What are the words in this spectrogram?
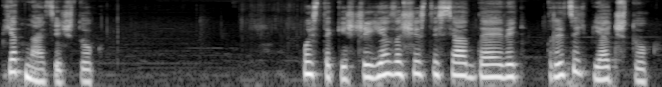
15 штук. Ось такі ще є за 69, 35 штук.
